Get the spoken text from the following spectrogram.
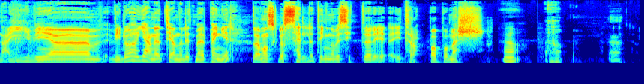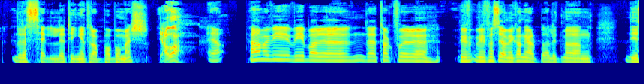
Nei, vi eh, vil jo gjerne tjene litt mer penger. Det er vanskelig å selge ting når vi sitter i, i trappa på Mesh. ja. Ja. Dere selger ting i trappa på Mesh? Ja da. Ja. ja men vi, vi bare det, Takk for uh, vi, vi får se om vi kan hjelpe deg litt med den, de,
